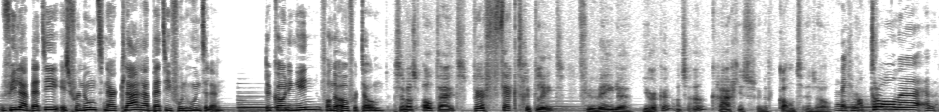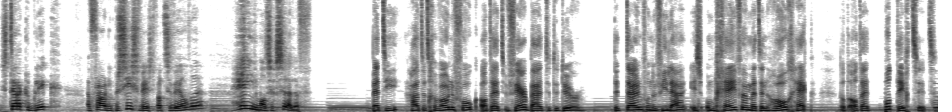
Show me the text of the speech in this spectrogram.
Villa Betty is vernoemd naar Clara Betty von Huntelen, de koningin van de Overtoom. Ze was altijd perfect gekleed. Fluwelen jurken had ze aan, kraagjes met kant en zo. Een beetje matrone, een sterke blik. Een vrouw die precies wist wat ze wilde. Helemaal zichzelf. Betty houdt het gewone volk altijd ver buiten de deur. De tuin van de villa is omgeven met een hoog hek dat altijd potdicht zit.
